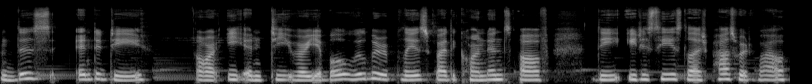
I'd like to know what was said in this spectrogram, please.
this entity or ent variable will be replaced by the contents of the etc slash password file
